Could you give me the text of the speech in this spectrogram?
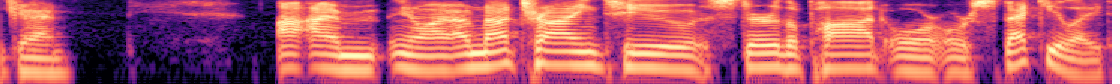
okay. I'm you know I'm not trying to stir the pot or or speculate,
